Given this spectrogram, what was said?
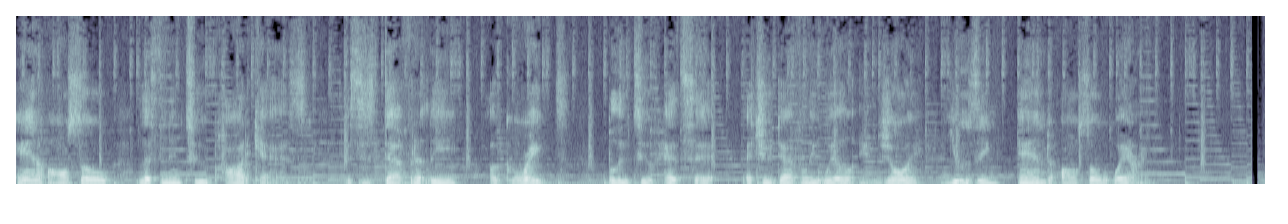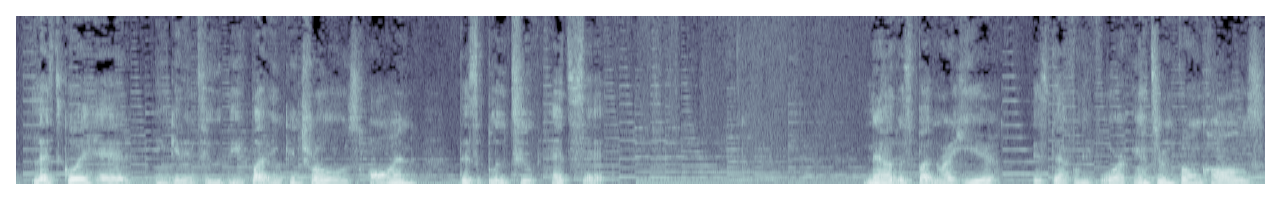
and also listening to podcasts. This is definitely a great Bluetooth headset that you definitely will enjoy using and also wearing. Let's go ahead and get into the button controls on this Bluetooth headset. Now this button right here is definitely for answering phone calls,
